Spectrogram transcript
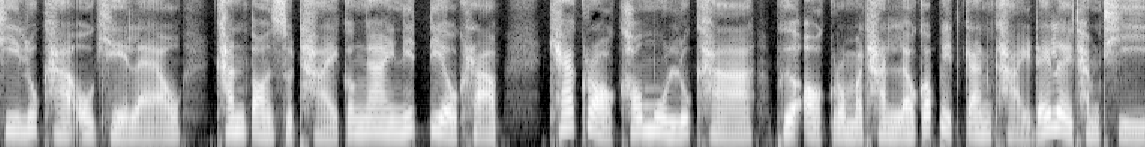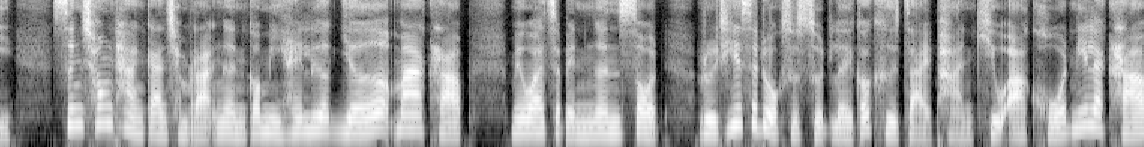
ที่ลูกค้าโอเคแล้ว ขั้นตอนสุดท้ายก็ง่ายนิดเดียวครับ แค่กรอกข้อมูลลูกค้า เพื่อออกกรมธรรม์แล้วก็ปิดการขายได้เลยทันที ซึ่งช่องทางการชำระเงินก็มีให้เลือกเยอะมากครับ ไม่ว่าจะเป็นเงินสด หรือที่สะดวกสุดๆ เลยก็คือจ่ายผ่าน QR code นี่แหละครับ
